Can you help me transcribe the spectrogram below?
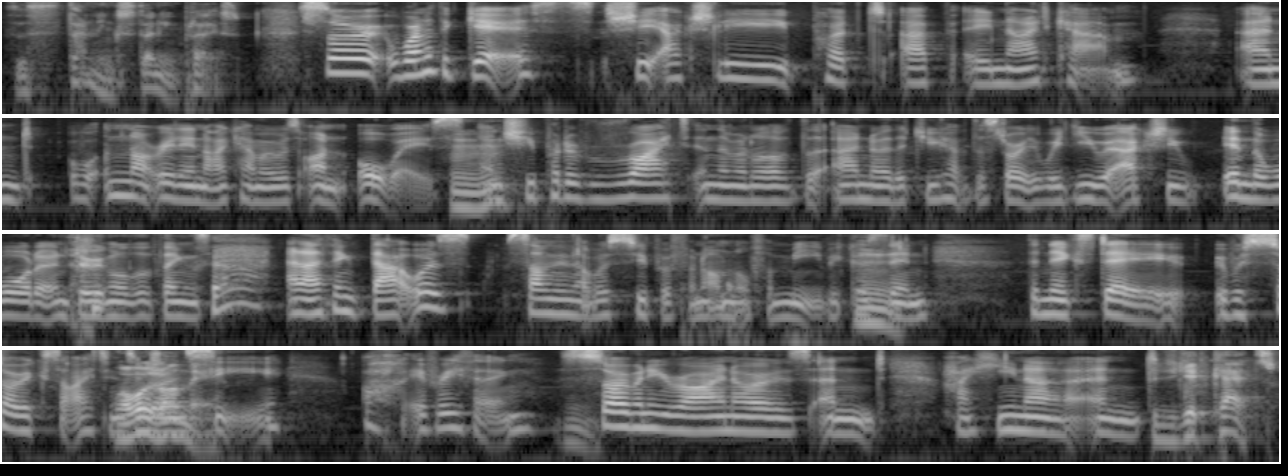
It's a stunning, stunning place. So one of the guests, she actually put up a night cam, and well, not really a night cam. It was on always, Mm-hmm. and she put it right in the middle of the. I know that you have the story where you were actually in the water and doing all the things, and I think that was something that was super phenomenal for me because then the next day it was so exciting Mm. What to was go on and there? Mm. see. Oh, everything! So many rhinos and hyena and Did you get cats?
